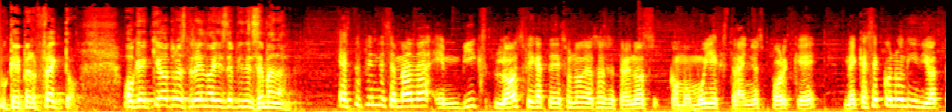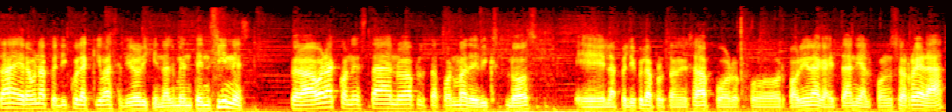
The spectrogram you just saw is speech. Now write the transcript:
Ok, perfecto. Ok, ¿qué otro estreno hay este fin de semana? Este fin de semana en VIX Plus, fíjate, es uno de esos estrenos como muy extraños porque Me casé con un idiota era una película que iba a salir originalmente en cines, pero ahora con esta nueva plataforma de VIX Plus, eh, la película protagonizada por, por Paulina Gaitán y Alfonso Herrera,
